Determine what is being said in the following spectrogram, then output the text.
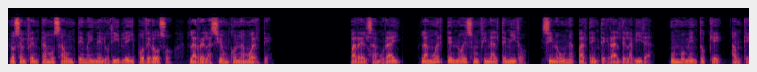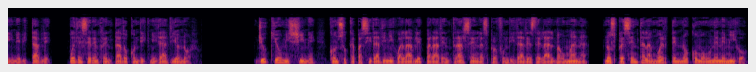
nos enfrentamos a un tema ineludible y poderoso, la relación con la muerte. Para el samurái, la muerte no es un final temido, sino una parte integral de la vida, un momento que, aunque inevitable, puede ser enfrentado con dignidad y honor. Yukio Mishime, con su capacidad inigualable para adentrarse en las profundidades del alma humana, nos presenta la muerte no como un enemigo,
